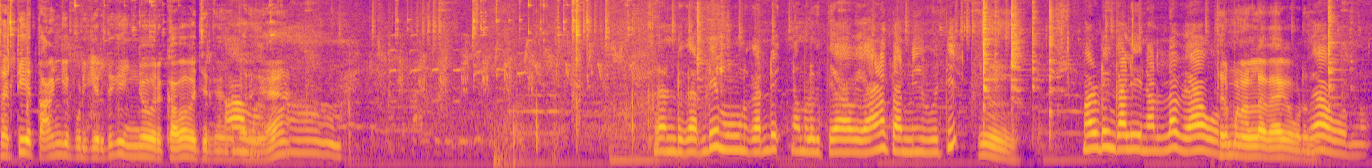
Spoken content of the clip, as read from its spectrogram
சட்டியை தாங்கி பிடிக்கிறதுக்கு இங்கே ஒரு கவை வச்சுருக்காங்க பாருங்க. ரெண்டு கரண்டி மூணு கரண்டி நம்மளுக்கு தேவையான தண்ணி ஊற்றி மறுபடியும் களி நல்லா வேக விடணும். திரும்ப நல்லா வேக விடணும். வேக விடணும்.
